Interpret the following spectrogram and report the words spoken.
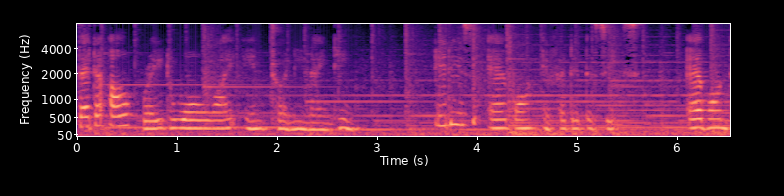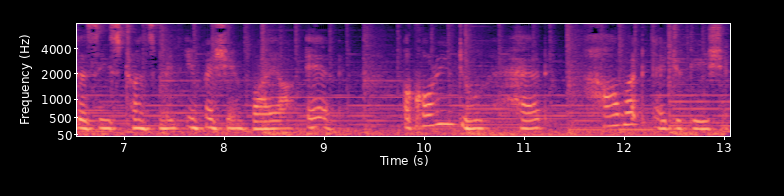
that outbreak worldwide in 2019. It is airborne infectious disease. Airborne disease transmit infection via air. According to Head Harvard Education,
